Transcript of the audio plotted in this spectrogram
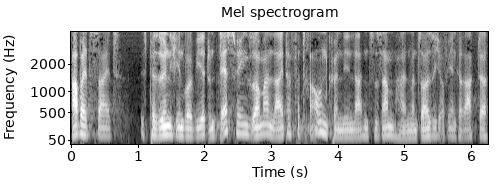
Arbeitszeit, ist persönlich involviert und deswegen soll man Leiter vertrauen können, den Laden zusammenhalten. Man soll sich auf ihren Charakter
